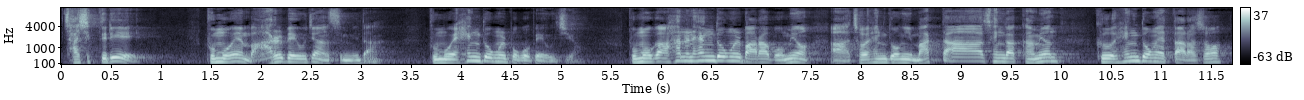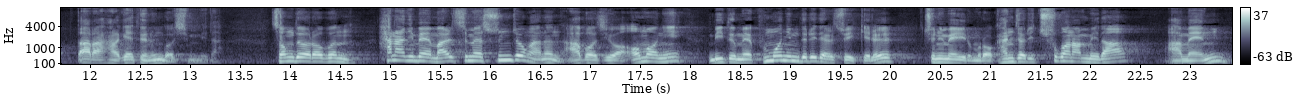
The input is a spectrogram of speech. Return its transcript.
자식들이 부모의 말을 배우지 않습니다. 부모의 행동을 보고 배우지요. 부모가 하는 행동을 바라보며 아, 저 행동이 맞다 생각하면 그 행동에 따라서 따라하게 되는 것입니다. 성도 여러분, 하나님의 말씀에 순종하는 아버지와 어머니, 믿음의 부모님들이 될 수 있기를 주님의 이름으로 간절히 축원합니다. 아멘.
